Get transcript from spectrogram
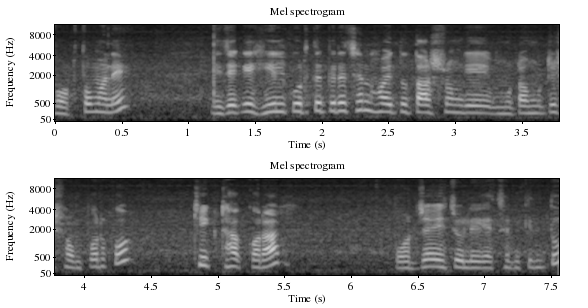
বর্তমানে নিজেকে হিল করতে পেরেছেন, হয়তো তার সঙ্গে মোটামুটি সম্পর্ক ঠিকঠাক করার পর্যায়ে চলে গেছেন। কিন্তু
